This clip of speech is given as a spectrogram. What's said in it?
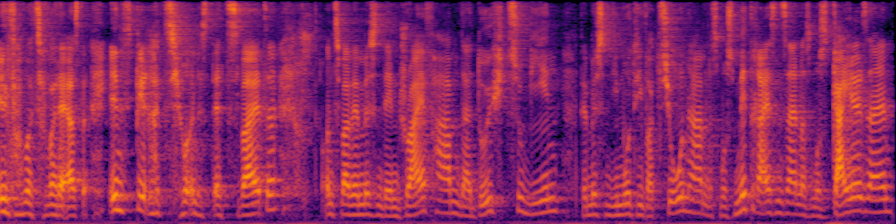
Information war der erste. Inspiration ist der zweite. Und zwar, wir müssen den Drive haben, da durchzugehen. Wir müssen die Motivation haben. Das muss mitreißend sein, das muss geil sein,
